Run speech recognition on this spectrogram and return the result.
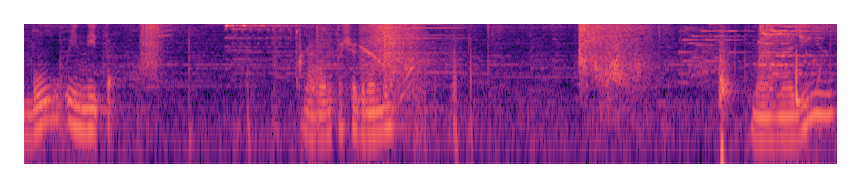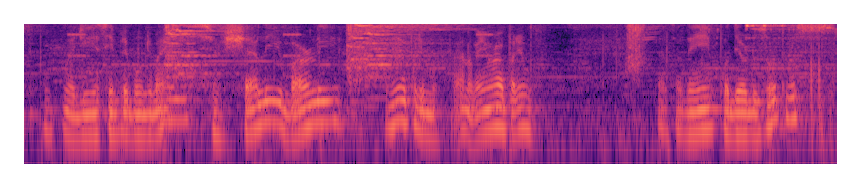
Bull e agora caixa grande. Mais moedinha. Moedinha sempre é bom demais. Shelly, Barley. Meu primo. Ah, não ganhou meu primo. Só ganhei poder dos outros.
